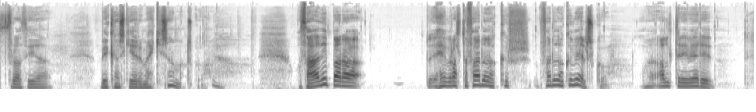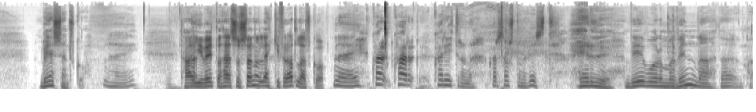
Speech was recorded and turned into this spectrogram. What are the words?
frá því að við kannski erum ekki saman sko. og það er bara hefur alltaf farið okkur farið okkur vel sko og aldrei verið vesen sko. Það ég veit að það er svo sannlega ekki fyrir alla sko. nei, hvar, hvar, hvar hittur hana? Hvar sást hana fyrst? Heyrðu, við vorum að vinna, það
